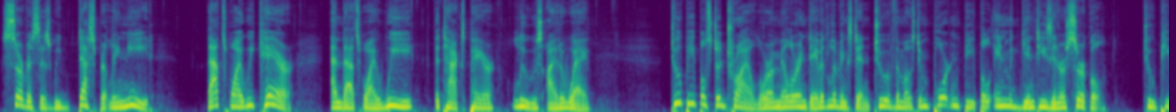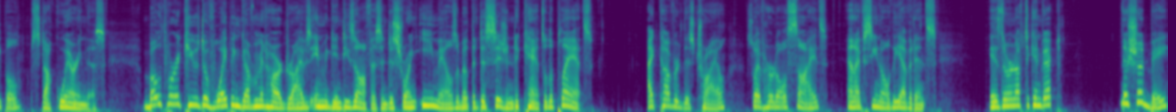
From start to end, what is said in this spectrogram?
services we desperately need. That's why we care, and that's why we, the taxpayer, lose either way. Two people stood trial Laura Miller and David Livingston, two of the most important people in McGuinty's inner circle. Two people stuck wearing this. Both were accused of wiping government hard drives in McGuinty's office and destroying emails about the decision to cancel the plants. I covered this trial, so I've heard all sides and I've seen all the evidence. Is there enough to convict? There should be.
